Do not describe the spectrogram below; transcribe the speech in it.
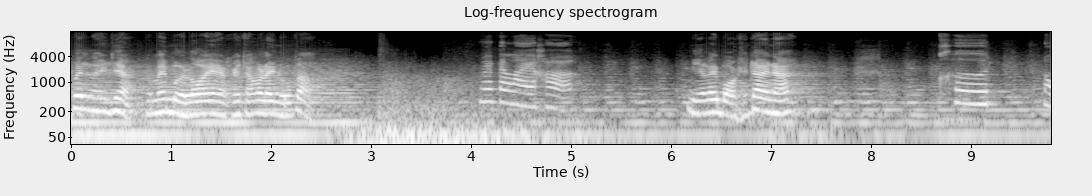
เป็นอะไรเนี่ยทำไมเหม่อลอยอะใครทำอะไรหนูเปล่าไม่เป็นไรค่ะ มีอะไรบอกฉันได้นะ คือหนู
